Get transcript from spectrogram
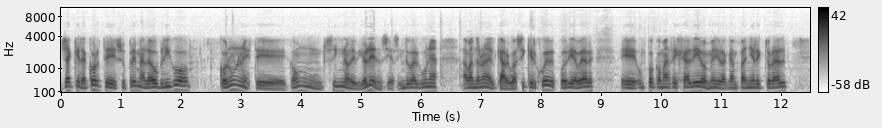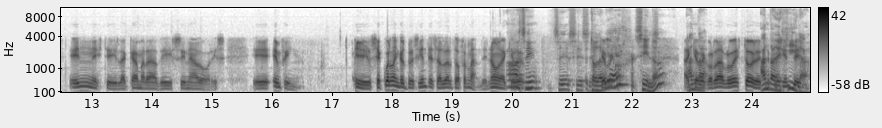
ya que la Corte Suprema la obligó con un este con un signo de violencia, sin duda alguna, a abandonar el cargo. Así que el jueves podría haber eh, un poco más de jaleo en medio de la campaña electoral en este, la Cámara de Senadores. Eh, en fin, eh, ¿se acuerdan que el presidente es Alberto Fernández? ¿no? Hay que ah, sí, sí, sí, ¿Todavía es? Sí, ¿no? Hay que recordarlo esto. Este anda de gira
